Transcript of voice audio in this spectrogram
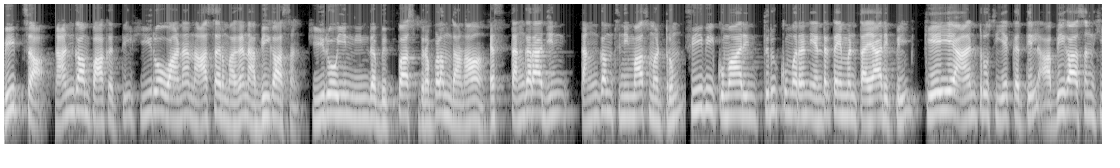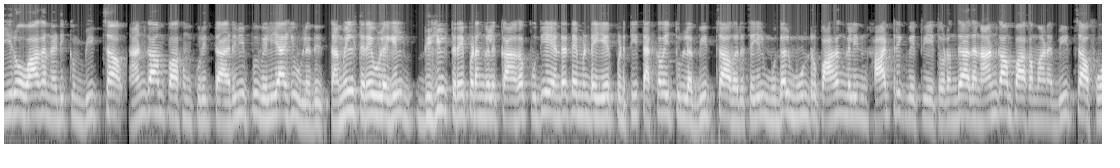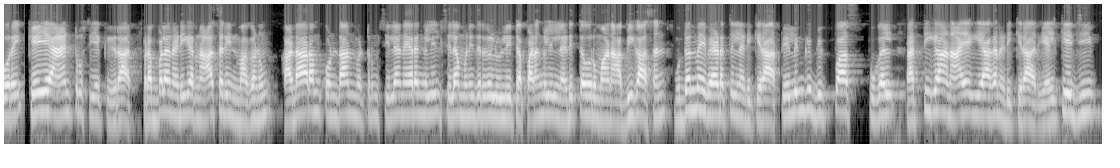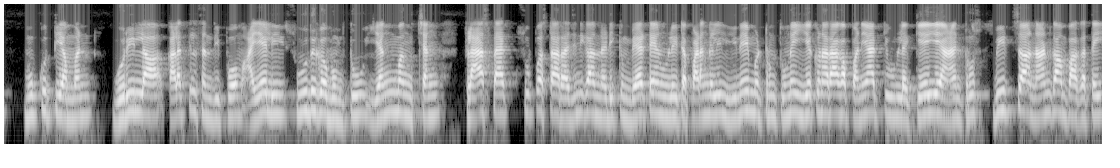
Pizza நான்காம் பாகத்தில் ஹீரோவான நாசர் மகன் அபிகாசன் ஹீரோயின் இந்த பிக் பாஸ் பிரபலம் தானா எஸ். தங்கராஜின் தங்கம் சினிமாஸ் மற்றும் சி. வி. குமாரின் திருக்குமரன் என்டர்டைன்மெண்ட் தயாரிப்பில் கே. ஏ. ஆண்ட்ரூஸ் இயக்கத்தில் அபிகாசன் ஹீரோவாக நடிக்கும் பீட்சா நான்காம் பாகம் குறித்த அறிவிப்பு வெளியாகி உள்ளது. தமிழ் திரையுலகில் திகில் திரைப்படங்களுக்காக புதிய என்டர்டைன்மெண்ட்டை ஏற்படுத்தி தக்க வைத்துள்ள பீட்சா வரிசையில் முதல் மூன்று பாகங்களின் ஹாட்ரிக் வெற்றியை தொடர்ந்து அதன் நான்காம் பாகமான பீட்சா போரை கே. ஏ. ஆண்ட்ரூஸ் இயக்குகிறார். பிரபல நடிகர் நாசரின் மகனும் கடாரம் கொண்டான் மற்றும் சில நேரங்களில் சில மனிதர்கள் உள்ளிட்ட படங்களில் நடித்தவருமான அபிகாசன் முதன்மை வேடத்தில் நடிக்கிறார். தெலுங்கு பிக் பாஸ் புகழ் ரத்திகா நாயகியாக நடிக்கிறார். எல்கேஜி மூக்குத்தி அம்மன் கொரில்லா களத்தில் சந்திப்போம். அயலி சூதுகவும் டூ young மங் Sangh flashback super star Rajinikanth நடிக்கும் வேட்டையன் உள்ளிட்ட படங்களில் இணை மற்றும் துணை இயக்குனராக பணியாற்றியுள்ள கே. ஏ. ஆண்ட்ரூஸ் பீட்சா நான்காம் பாகத்தை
